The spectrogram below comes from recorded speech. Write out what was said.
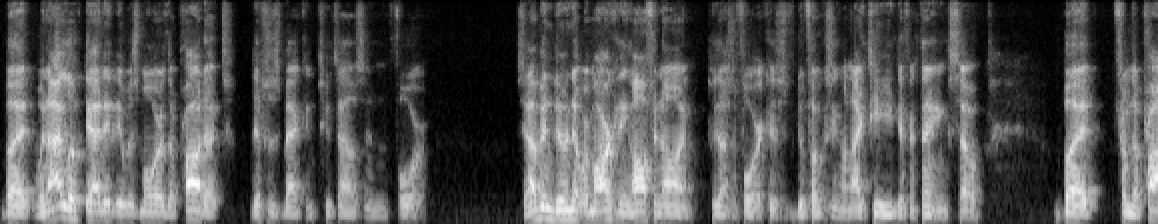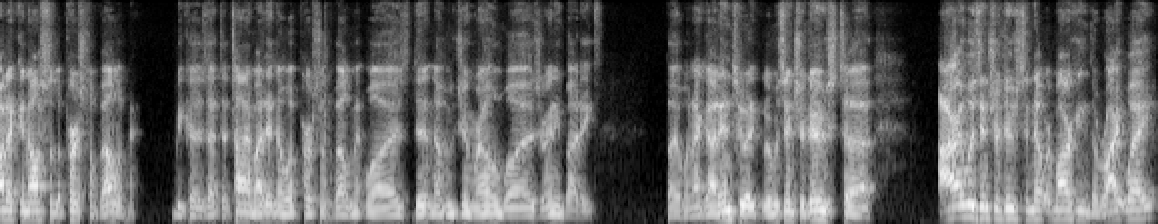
But when I looked at it, it was more of the product. This was back in 2004. So I've been doing network marketing off and on 2004 because do focusing on IT, different things. So, but from the product and also the personal development, because at the time I didn't know what personal development was, didn't know who Jim Rohn was or anybody. But when I got into it, it was introduced to. I was introduced to network marketing the right way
